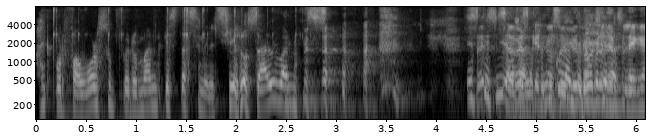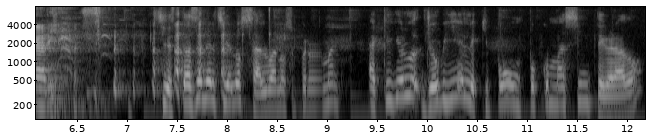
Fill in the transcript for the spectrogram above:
ay, por favor, Superman, que estás en el cielo, sálvanos. es que sí, o sea, Sabes que no soy un hombre de plegarias. si estás en el cielo, sálvanos, Superman. Aquí yo, lo- yo vi el equipo un poco más integrado.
